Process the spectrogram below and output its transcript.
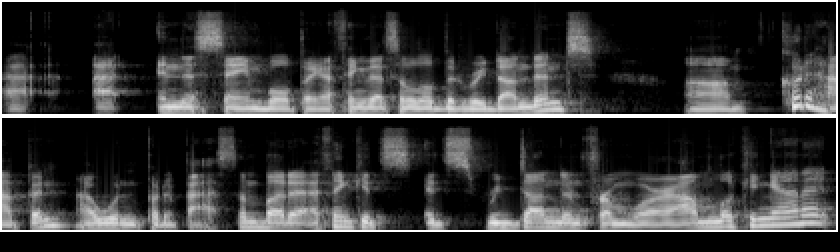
uh, uh, in the same bullpen. I think that's a little bit redundant. Um, could happen. I wouldn't put it past them, but I think it's it's redundant from where I'm looking at it.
